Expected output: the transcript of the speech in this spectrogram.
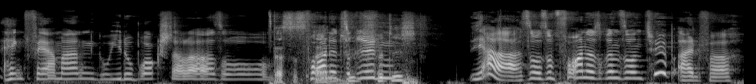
Henk Fährmann, Guido Burgstaller, so Das ist vorne ein Typ drin. für dich? Ja, so, so vorne drin so ein Typ einfach.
